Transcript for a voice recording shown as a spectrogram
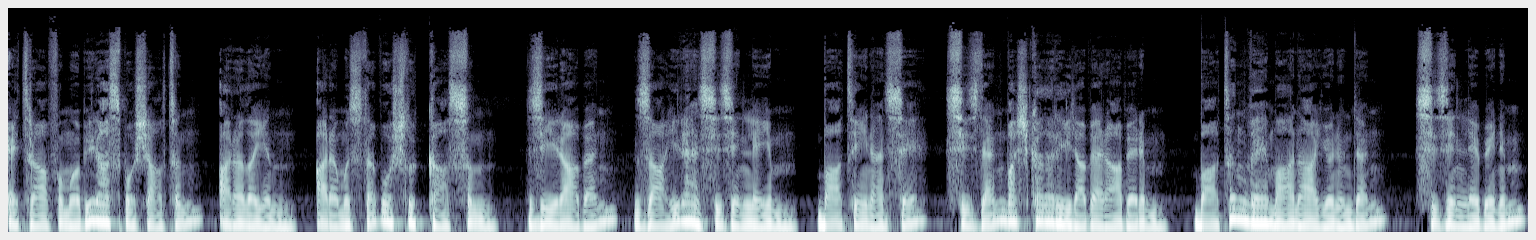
Etrafımı biraz boşaltın, aralayın. Aramızda boşluk kalsın. Zira ben zahiren sizinleyim. Batınense sizden başkalarıyla beraberim. Batın ve mana yönünden sizinle benim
